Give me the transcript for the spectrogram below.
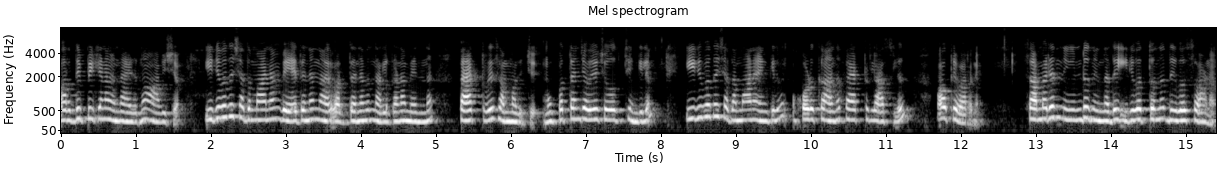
വർദ്ധിപ്പിക്കണമെന്നായിരുന്നു ആവശ്യം. ഇരുപത് ശതമാനം വേതന വർധനവ് നൽകണമെന്ന് ഫാക്ടറി സമ്മതിച്ചു. മുപ്പത്തഞ്ച് അവർ ചോദിച്ചെങ്കിലും ഇരുപത് ശതമാനമെങ്കിലും കൊടുക്കാമെന്ന് ഫാക്ടറി ലാസ്റ്റിൽ ഓക്കെ പറഞ്ഞു. സമരം നീണ്ടു നിന്നത് ഇരുപത്തൊന്ന് ദിവസമാണ്.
